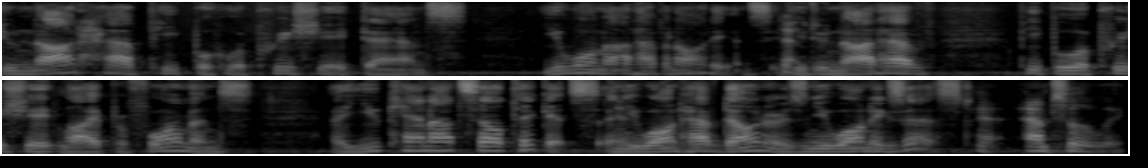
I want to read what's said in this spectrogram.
do not have people who appreciate dance, you will not have an audience. If you do not have people who appreciate live performance, uh, you cannot sell tickets and yeah. you won't have donors and you won't exist. Yeah, absolutely.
